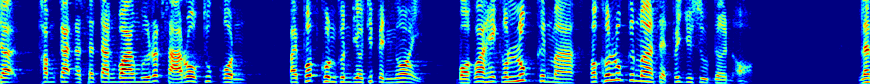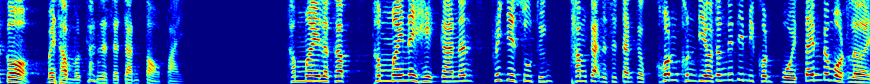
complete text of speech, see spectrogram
จะทำการอัศจรรย์วางมือรักษาโรคทุกคน ไปพบคนคนเดียวที่เป็นง่อย บอกว่าให้เขาลุกขึ้นมาพอเขาลุกขึ้นมาเสร็จพระเยซูเดินออก แล้วก็ไม่ทำการอัศจรรย์ต่อไปทำไมล่ะครับทำไมในเหตุการณ์นั้น พระเยซูถึงทำการอัศจรรย์กับคนคนเดียวทั้งที่มีคนป่วยเต็มไปหมดเลย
